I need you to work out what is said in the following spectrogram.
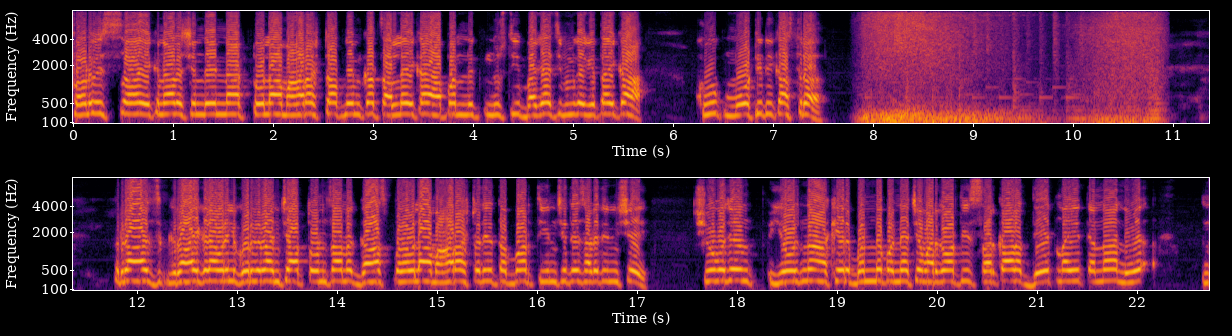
फडणवीस एकनाथ शिंदेना टोला. महाराष्ट्रात नेमकं चाललंय काय? आपण नुसती बघायची भूमिका घेताय का? खूप मोठी टीकास्त्र राज रायगडावरील गोरगरांच्या तोंडचानं घास पळवला. महाराष्ट्रातील तब्बल तीनशे ते साडेतीनशे शिवभोजन योजना अखेर बंद पडण्याच्या मार्गावरती सरकार देत नाही त्यांना निवे-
